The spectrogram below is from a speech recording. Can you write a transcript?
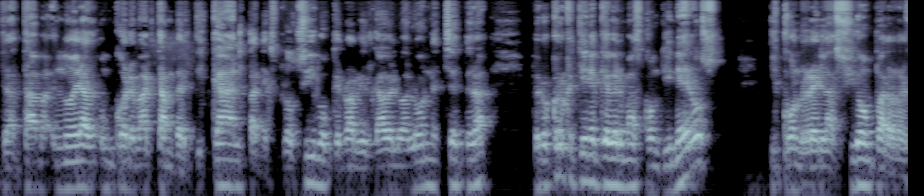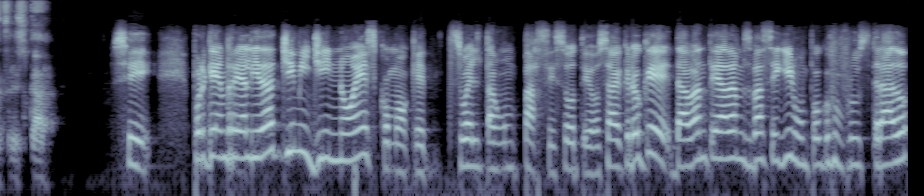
trataba, no era un coreback tan vertical, tan explosivo, que no arriesgaba el balón, etcétera, pero creo que tiene que ver más con dineros y con relación para refrescar. Sí, porque en realidad Jimmy G no es como que suelta un pasesote, o sea, creo que Davante Adams va a seguir un poco frustrado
